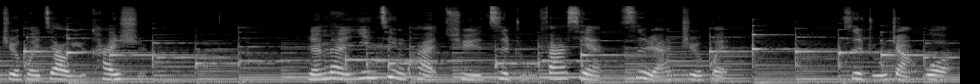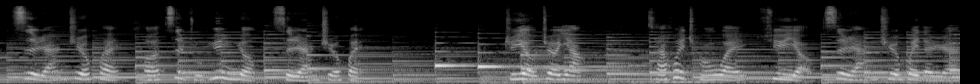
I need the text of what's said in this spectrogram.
智慧教育开始。人们应尽快去自主发现自然智慧，自主掌握自然智慧和自主运用自然智慧。只有这样。才会成为具有自然智慧的人，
